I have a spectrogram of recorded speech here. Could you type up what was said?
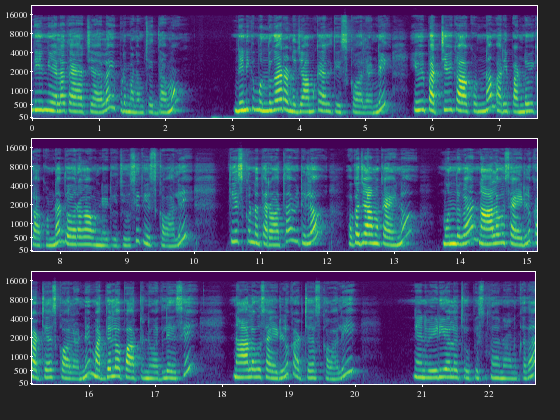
దీన్ని ఎలా తయారు చేయాలో ఇప్పుడు మనం చూద్దాము. దీనికి ముందుగా రెండు జామకాయలు తీసుకోవాలండి. ఇవి పచ్చివి కాకుండా మరి పండువి కాకుండా దూరగా ఉండేటివి చూసి తీసుకోవాలి. తీసుకున్న తర్వాత వీటిలో ఒక జామకాయను ముందుగా నాలుగు సైడ్లు కట్ చేసుకోవాలండి. మధ్యలో పార్ట్ని వదిలేసి నాలుగు సైడ్లు కట్ చేసుకోవాలి. నేను వీడియోలో చూపిస్తున్నాను కదా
